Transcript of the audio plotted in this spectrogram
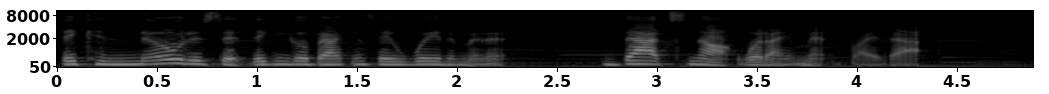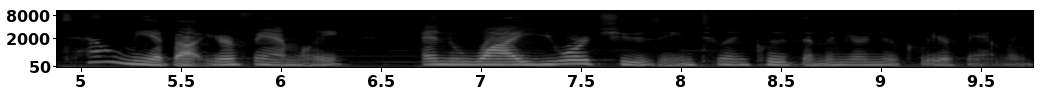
they can notice it, they can go back and say, wait a minute, that's not what I meant by that. Tell me about your family and why you're choosing to include them in your nuclear family.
